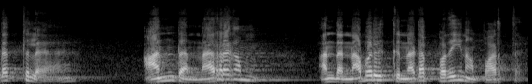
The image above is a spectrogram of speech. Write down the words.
இடத்துல அந்த நரகம் அந்த நபருக்கு நடப்பதை நான் பார்த்தேன்.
